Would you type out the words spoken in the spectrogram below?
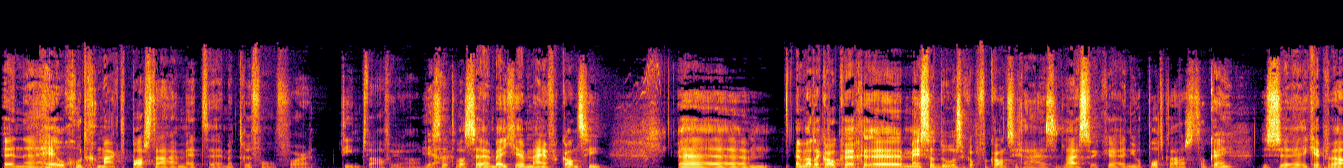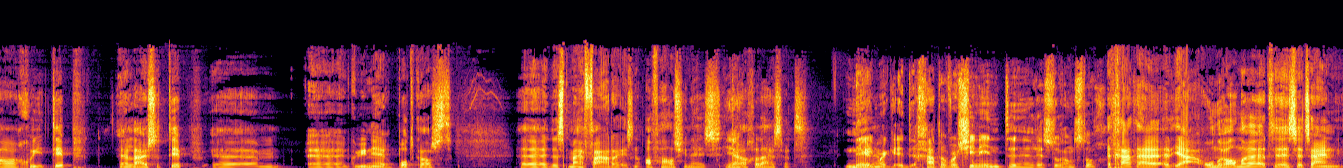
En eh, heel goed gemaakte pasta met, met truffel voor 10, 12 euro. Dus Ja. dat was een beetje mijn vakantie. Ehm, en wat ik ook eh, eh, meestal doe als ik op vakantie ga, is luister ik eh, een nieuwe podcast. Oké. Dus ik heb wel een goede tip, een luistertip, ehm, eh, een culinaire podcast. Dus mijn vader is een afhaal-Chinees. Heb je Ja. al geluisterd? Nee, maar het gaat over Shin-in eh, restaurants, toch? Het gaat, ja, onder andere, het, het zijn,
